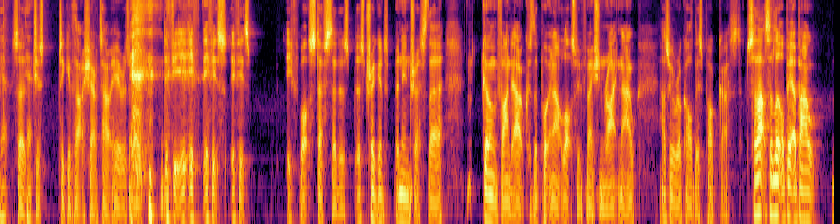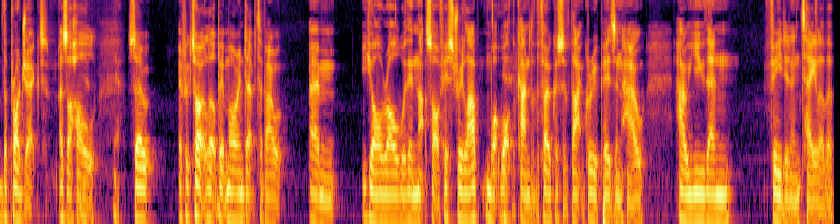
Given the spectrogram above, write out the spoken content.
Yeah, so yeah. just to give that a shout out here as well. if if if it's if it's if what Stef said has, has triggered an interest there, go and find it out because they're putting out lots of information right now as we record this podcast. So that's a little bit about the project as a whole. Yeah. Yeah. So if we talk a little bit more in depth about um, your role within that sort of history lab, what what Yeah. kind of the focus of that group is, and how how you then feed in and tailor the,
